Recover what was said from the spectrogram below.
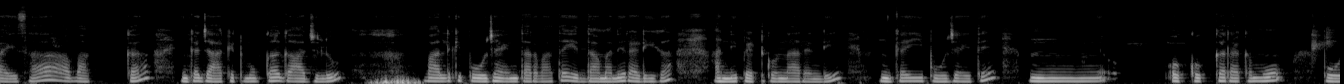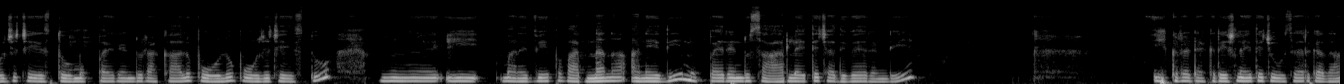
పైసా ముక్క ఇంకా జాకెట్ ముక్క గాజులు వాళ్ళకి పూజ అయిన తర్వాత ఇద్దామని రెడీగా అన్నీ పెట్టుకున్నారండి. ఇంకా ఈ పూజ అయితే ఒక్కొక్క రకము పూజ చేస్తూ ముప్పై రెండు రకాలు పూలు పూజ చేస్తూ ఈ మణిద్వీప వర్ణన అనేది ముప్పై రెండు సార్లు అయితే చదివారండి. ఇక్కడ డెకరేషన్ అయితే చూశారు కదా.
